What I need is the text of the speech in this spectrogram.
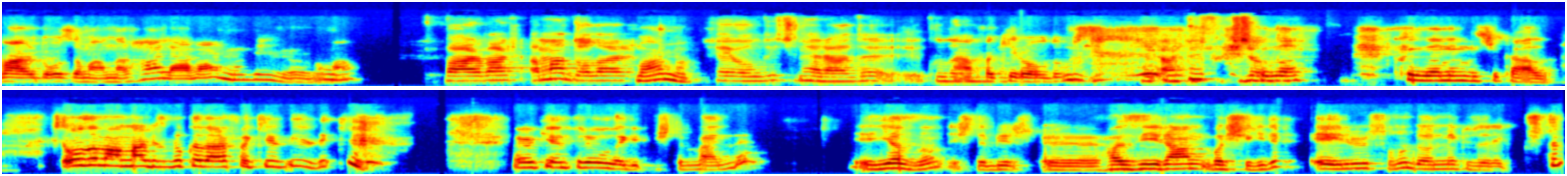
vardı o zamanlar. Hala var mı bilmiyorum ama. Var var ama dolar var mı? şey olduğu için herhalde kullanılıyor. fakir olduğumuz. Artık fakir olduk. Kullanım dışı kaldı. İşte o zamanlar biz bu kadar fakir değildik. work and travel'a gitmiştim ben de. E, yazın işte bir e, Haziran başı gidip Eylül sonu dönmek üzere gitmiştim.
